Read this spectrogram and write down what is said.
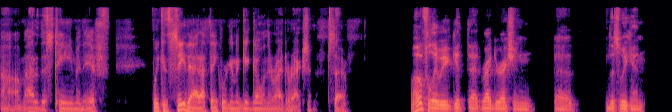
um, out of this team. And if if we can see that, I think we're going to get going the right direction. So Well, hopefully we get that right direction uh, this weekend.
